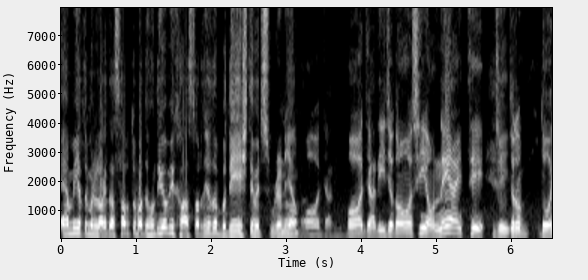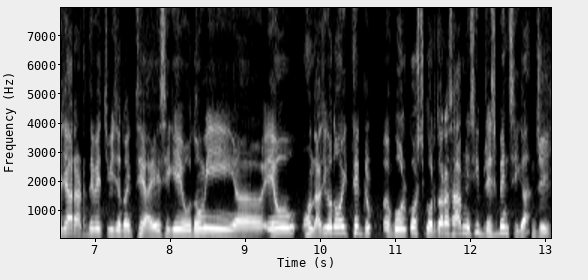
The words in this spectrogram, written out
ਅਹਿਮੀਅਤ ਮੈਨੂੰ ਲੱਗਦਾ ਸਭ ਤੋਂ ਵੱਧ ਹੁੰਦੀ ਹੈ ਉਹ ਵੀ ਖਾਸ ਤੌਰ ਤੇ ਜਦੋਂ ਵਿਦੇਸ਼ ਦੇ ਵਿੱਚ ਸਟੂਡੈਂਟ ਜਾਂਦਾ। ਬਹੁਤ ਜ਼ਿਆਦੀ ਬਹੁਤ ਜ਼ਿਆਦੀ। ਜਦੋਂ ਅਸੀਂ ਆਉਨੇ ਆ ਇੱਥੇ ਜੀ। ਜਦੋਂ 2008 ਦੇ ਵਿੱਚ ਵੀ ਜਦੋਂ ਇੱਥੇ ਆਏ ਸੀਗੇ ਉਦੋਂ ਵੀ ਅਹ, ਇਹ ਉਹ ਹੁੰਦਾ ਸੀ ਉਦੋਂ ਇੱਥੇ ਗੋਲਡ ਕੋਸਟ ਗੁਰਦੁਆਰਾ ਸਾਹਿਬ ਨਹੀਂ ਸੀ ਬ੍ਰਿਸਬਨ ਸੀਗਾ। ਜੀ।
